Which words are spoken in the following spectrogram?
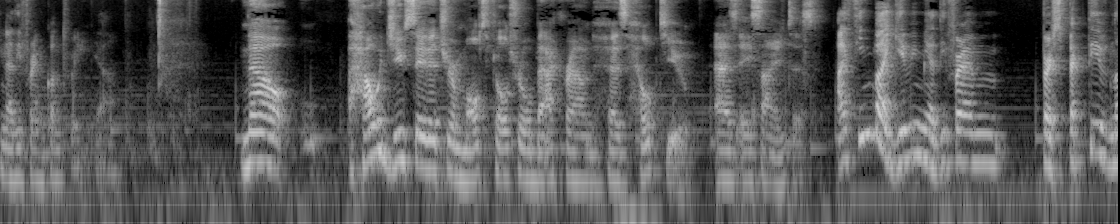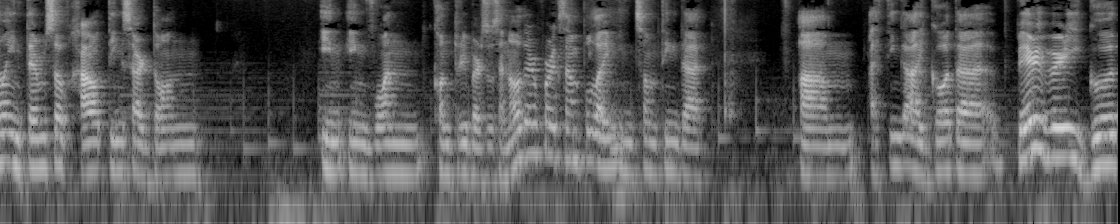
in a different country yeah. Now how would you say that your multicultural background has helped you as a scientist? I think by giving me a different perspective no in terms of how things are done in in one country versus another. For example i mean something that um, i think i got a very very good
